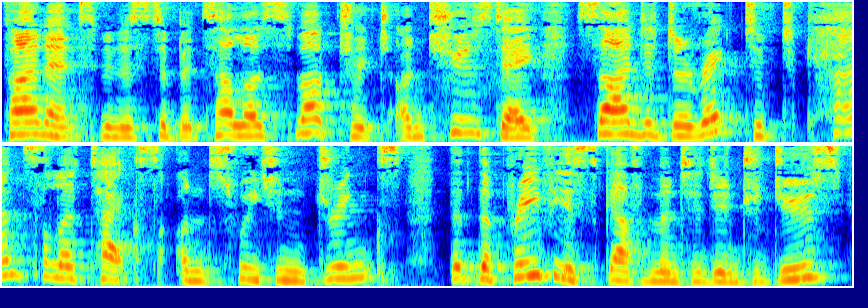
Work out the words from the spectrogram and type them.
Finance Minister Bezalel Smotrich on Tuesday signed a directive to cancel a tax on sweetened drinks that the previous government had introduced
